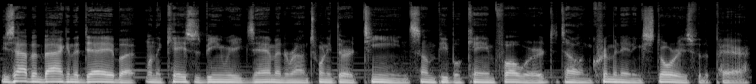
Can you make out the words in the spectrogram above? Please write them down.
These happened back in the day, but when the case was being re examined around 2013, some people came forward to tell incriminating stories for the pair.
